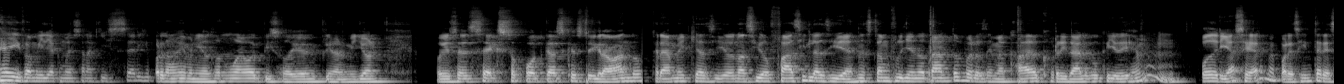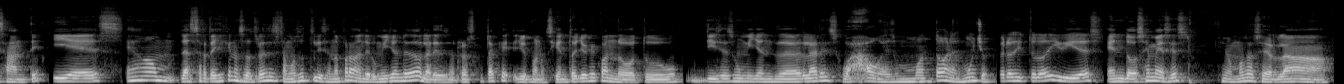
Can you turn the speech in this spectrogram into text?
Hey familia, ¿cómo están? Aquí Sergio, perdón, bienvenidos a un nuevo episodio de Mi Primer Millón. Hoy es el sexto podcast que estoy grabando. Créame que ha sido, no ha sido fácil, las ideas no están fluyendo tanto, pero se me acaba de ocurrir algo que yo dije, hmm, podría ser, me parece interesante. Y es um, la estrategia que nosotros estamos utilizando para vender un millón de dólares. Resulta que, yo, bueno, siento yo que cuando tú dices un millón de dólares, wow, es un montón, es mucho. Pero si tú lo divides en 12 meses, y vamos a hacer la,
